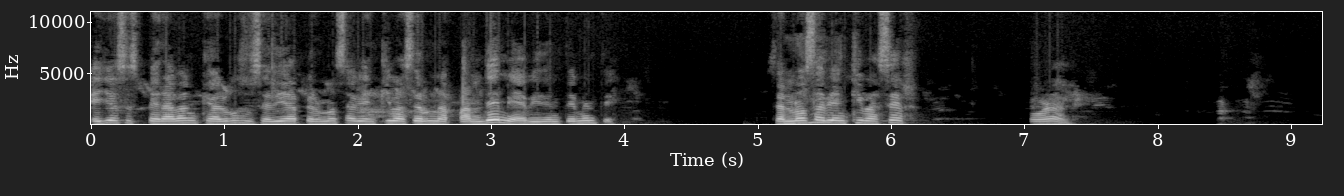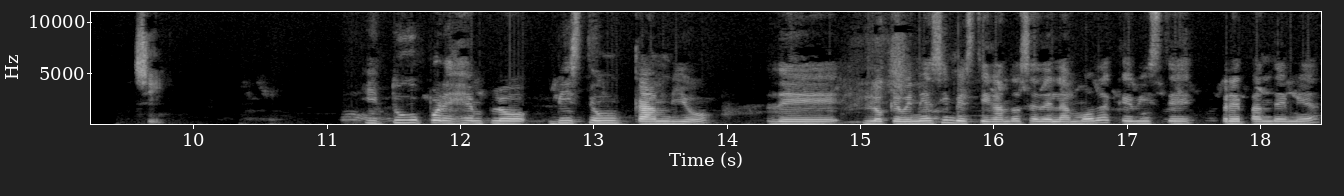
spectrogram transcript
ellos esperaban que algo sucediera, pero no sabían que iba a ser una pandemia, evidentemente. O sea, no sabían qué iba a ser. Órale. Sí. Y tú, por ejemplo, viste un cambio de lo que venías investigando, o sea, de la moda que viste pre-pandemia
